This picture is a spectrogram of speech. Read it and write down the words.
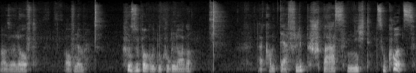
also läuft auf einem super guten Kugellager. Da kommt der Flip-Spaß nicht zu kurz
